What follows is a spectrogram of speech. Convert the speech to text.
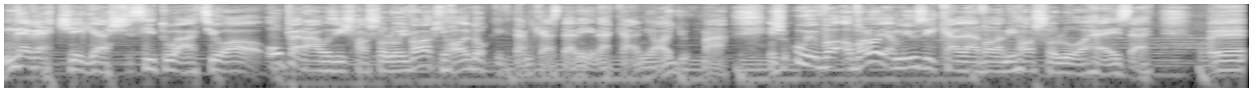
nevetséges szituáció, a operához is hasonló, hogy valaki haldoklik nem kezd el énekelni, adjuk már. És új, va- valójában musicallel valami hasonló a helyzet. Ö,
